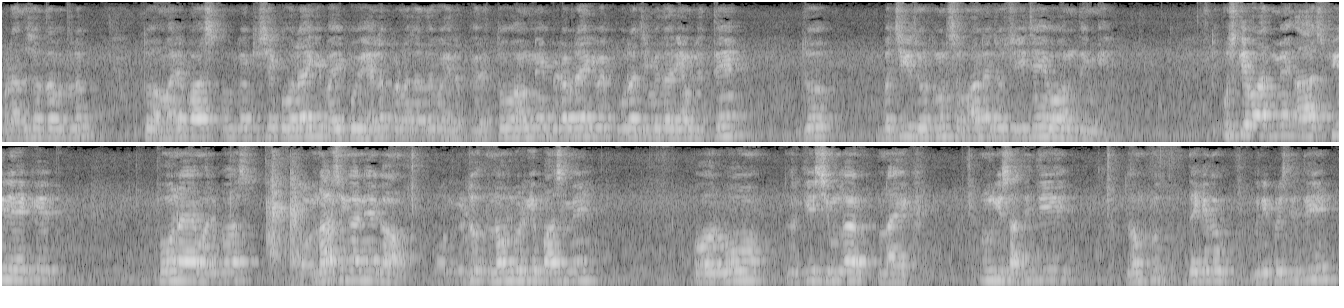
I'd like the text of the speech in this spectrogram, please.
बड़ा दशा था मतलब। तो हमारे पास उनका किसी कॉल है कि भाई कोई हेल्प करना चाहता है कोई हेल्प करे। तो हमने बेटा उठाया कि भाई पूरा ज़िम्मेदारी हम लेते हैं। जो बच्ची की ज़रूरतमंद सामान है जो चीज़ें हैं वो हम देंगे। तो उसके बाद में आज फिर एक फ़ोन आया हमारे पास नार सिंगानिया गाँव जो नवलगढ़ के पास में और वो लड़की शिमला नायक उनकी शादी थी। तो हम खुद देखे तो गरीब परिस्थिति थी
